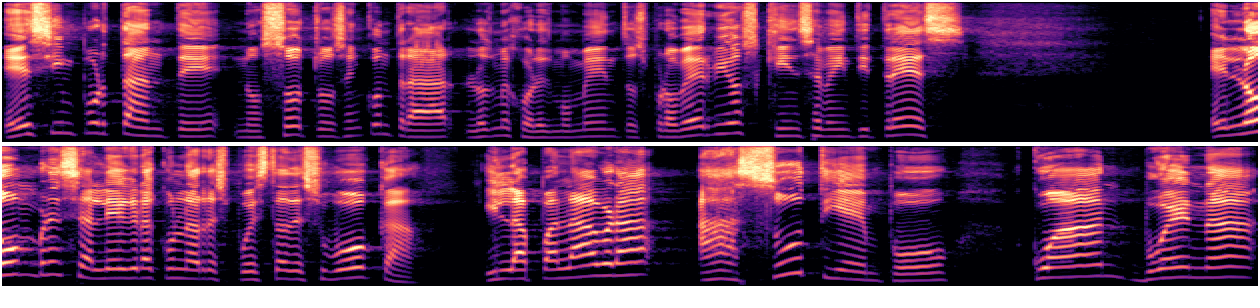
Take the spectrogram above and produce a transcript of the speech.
Es importante nosotros encontrar los mejores momentos. Proverbios 15:23. El hombre se alegra con la respuesta de su boca y la palabra a su tiempo, cuán buena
